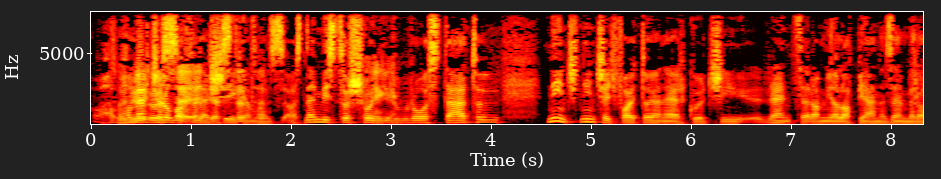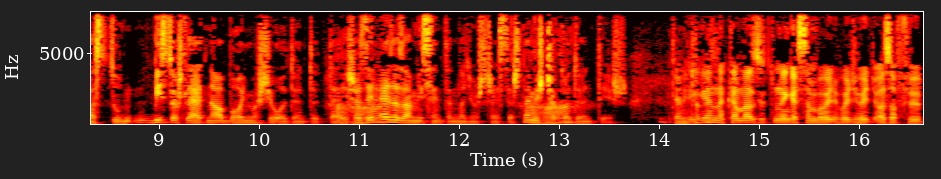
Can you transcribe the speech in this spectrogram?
Ha, szóval ha megcsalom a feleségem, az, az nem biztos, hogy Igen. rossz. Tehát nincs, nincs egyfajta olyan erkölcsi rendszer, ami alapján az ember azt tud, biztos lehetne abban, hogy most jól döntött el. És azért ez az, ami szerintem nagyon stresszes, nem Aha. is csak a döntés. De Igen, nekem az jut még eszembe, hogy, hogy, hogy az a fő,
